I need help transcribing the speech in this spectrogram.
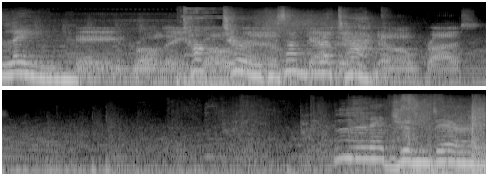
Slain. Rolling Top golem turret is under attack. No rust. Legendary.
